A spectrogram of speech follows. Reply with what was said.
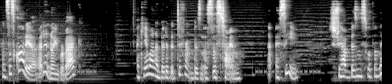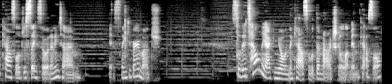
Princess Claudia, I didn't know you were back. I came on a bit of a different business this time. I, I see. Should you have business within the castle, just say so at any time. Yes, thank you very much. So they tell me I can go in the castle, but they're not actually gonna let me in the castle.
